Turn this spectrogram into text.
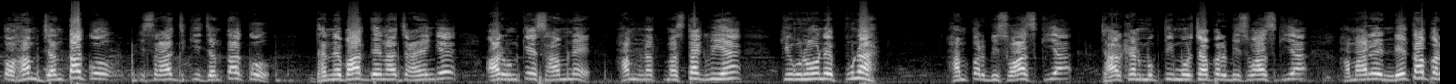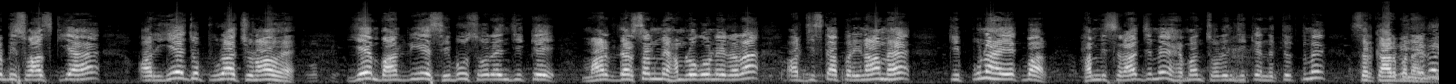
तो हम जनता को, इस राज्य की जनता को धन्यवाद देना चाहेंगे और उनके सामने हम नतमस्तक भी हैं कि उन्होंने पुनः हम पर विश्वास किया, झारखंड मुक्ति मोर्चा पर विश्वास किया, हमारे नेता पर विश्वास किया है, और ये जो पूरा चुनाव है ये माननीय शिबू सोरेन जी के मार्गदर्शन में हम लोगों ने लड़ा और जिसका परिणाम है कि पुनः एक बार हम इस राज्य में हेमंत सोरेन जी के नेतृत्व में सरकार बनाएंगे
